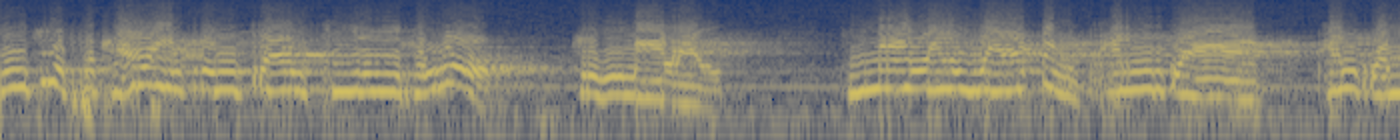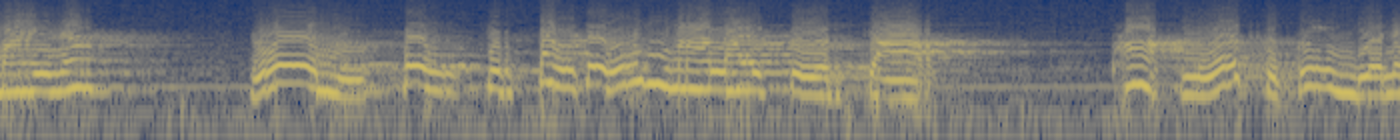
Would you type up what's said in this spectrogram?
มีเทือกภูเขาอันเป็นจอมคีรีของโลกคือหิมาลัยหิมาลัยยาวตั้งพันกว่าพันกว่าไมล์นะเริ่มต้นจุดตั้งต้นของหิมาลัยเกิดจากภาคเหนือสุดของอินเดียใน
